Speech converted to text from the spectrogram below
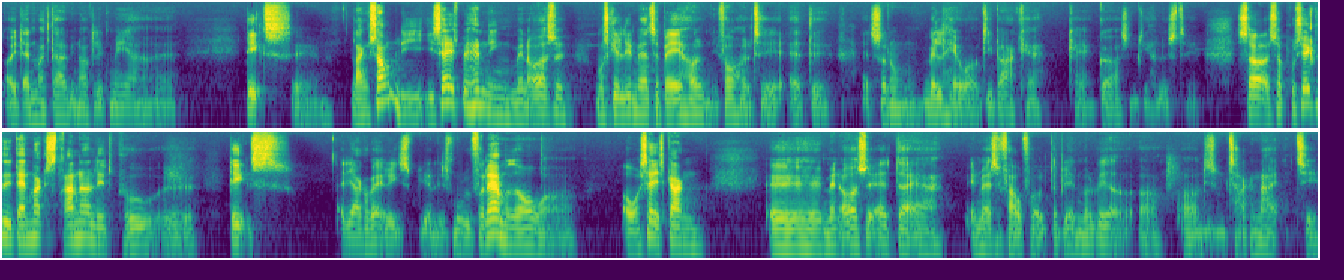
og i Danmark, der er vi nok lidt mere øh, dels øh, langsomlige i sagsbehandlingen, men også måske lidt mere tilbageholden i forhold til, at, øh, at sådan nogle velhavere, de bare kan, kan gøre, som de har lyst til. Så, så projektet i Danmark strander lidt på øh, dels, at Jacob A. Ries bliver lidt smule fornærmet over, over sagsgangen, øh, men også, at der er en masse fagfolk, der bliver involveret og, og ligesom takker nej til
